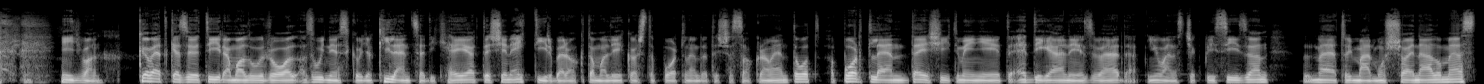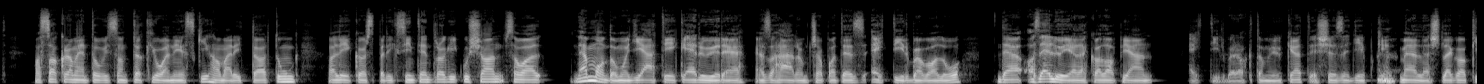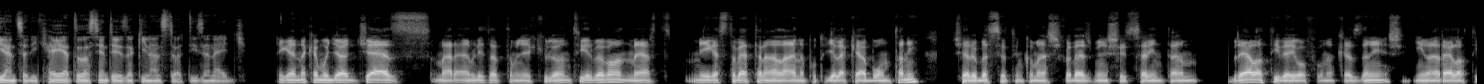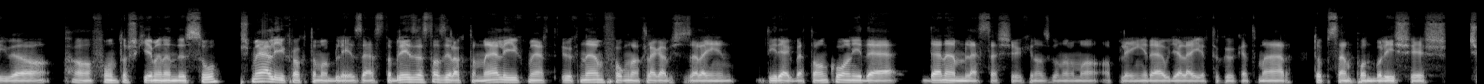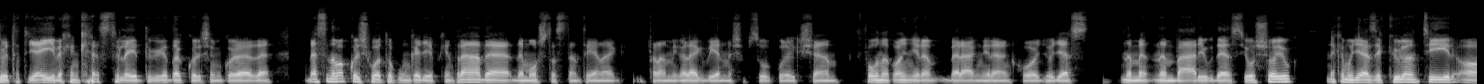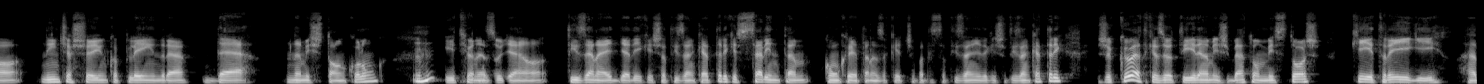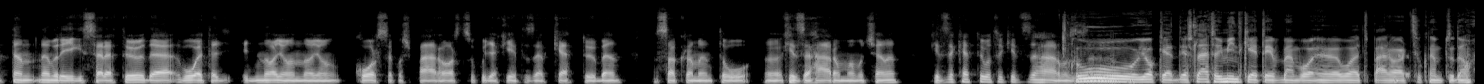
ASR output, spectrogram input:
így van. Következő tírem alulról az úgy néz ki, hogy a kilencedik helyért, és én egy tírbe raktam a Lakers-t, a Portlandet és a Sacramento-t. A Portland teljesítményét eddig elnézve, de hát nyilván ez csak preseason, lehet, hogy már most sajnálom ezt, a Sacramento viszont tök jól néz ki, ha már itt tartunk, a Lakers pedig szintén tragikusan, szóval nem mondom, hogy játék erőre ez a három csapat, ez egy tírbe való, de az előjelek alapján egy tírbe raktam őket, és ez egyébként mellesleg a kilencedik helyet, az azt jelenti, hogy ez a 9-től 11. Igen, nekem ugye a jazz, már említettem, hogy egy külön tírbe van, mert még ezt a veterán line ugye le kell bontani, és erről beszéltünk a másik adásban is, hogy szerintem relatíve jól fognak kezdeni, és nyilván relatíve a, a fontos kiemelendő szó. És melléjük raktam a Blazers-t. A Blazers-t azért raktam melléjük, mert ők nem fognak legalábbis az elején direktbe tankolni, de, de nem lesz esélyük, én azt gondolom a, a playingre. Ugye leírtuk őket már több szempontból is, és sőt, hát ugye éveken keresztül leírtuk őket akkor is, amikor erre. De szerintem akkor is volt okunk egyébként rá, de, de most aztán tényleg talán még a legvérmesebb szurkolóik sem fognak annyira berágni ránk, hogy, hogy ezt nem, nem várjuk, de ezt jósoljuk. Nekem ugye ez egy külön tír, a, nincs esélyünk a play de nem is tankolunk. Uh-huh. Itt jön ez ugye a 11. és a 12. és szerintem konkrétan ez a két csapat, ez a 11. és a 12. és a következő tírem is betonbiztos, két régi, hát nem, nem régi szerető, de volt egy, egy nagyon-nagyon korszakos párharcuk ugye 2002-ben, a Sacramento, 2003-ban, bocsánat, 2002 volt, vagy 2003? Hú, jó kérdés. Lehet, hogy mindkét évben volt pár harcuk, nem tudom.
